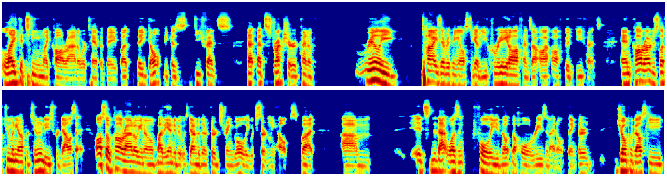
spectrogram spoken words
like a team like Colorado or Tampa Bay, but they don't because defense that that structure kind of really ties everything else together. You create offense off good defense. And Colorado just left too many opportunities for Dallas. Also, Colorado, you know, by the end of it was down to their third string goalie, which certainly helps. But um, it's that wasn't fully the the whole reason. I don't think there. Joe Pavelski,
